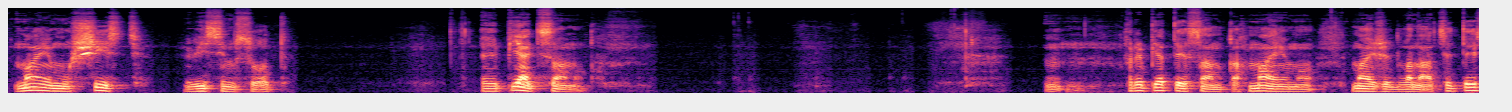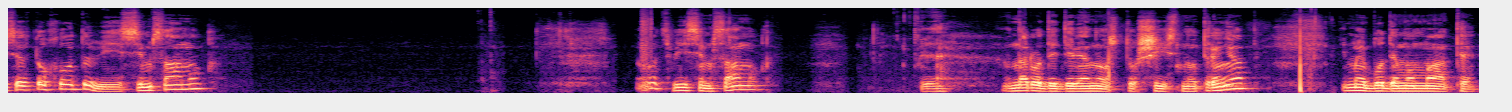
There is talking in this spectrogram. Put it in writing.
Маємо 6800, 5 самок. При п'яти самках маємо майже 12 тисяч доходу, 8 самок. От 8 самок. Е, Народить 96 нутринят. І ми будемо мати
